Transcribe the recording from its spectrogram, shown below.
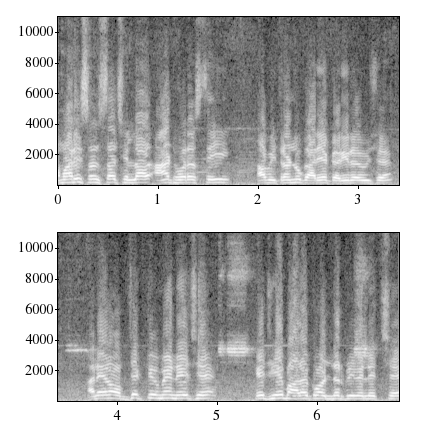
અમારી સંસ્થા છેલ્લા આઠ વર્ષથી આ વિતરણનું કાર્ય કરી રહ્યું છે અને એનો ઓબ્જેક્ટિવ મેન એ છે કે જે બાળકો અંડર પ્રિવેલેજ છે,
